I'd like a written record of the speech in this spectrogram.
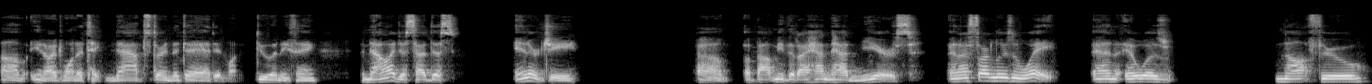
Um, you know, I'd want to take naps during the day. I didn't want to do anything. And now I just had this energy, um, about me that I hadn't had in years. And I started losing weight. And it was not through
